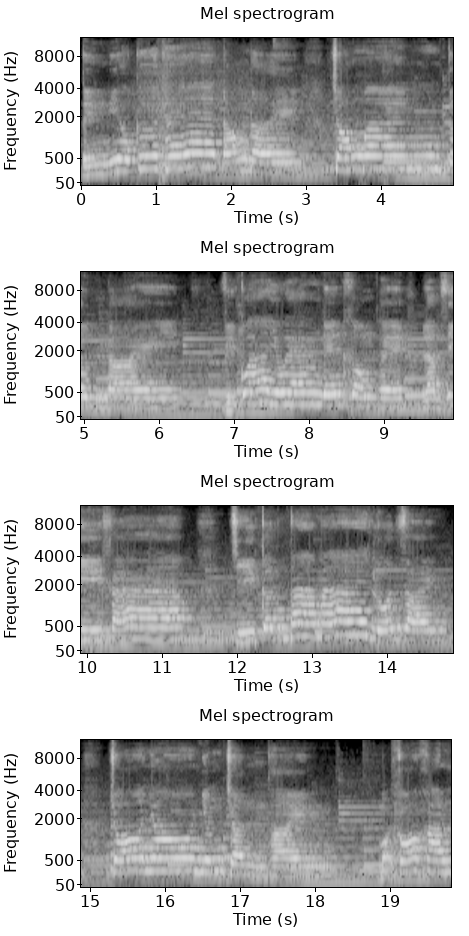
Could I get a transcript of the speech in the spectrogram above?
Tình yêu cứ thế đong đầy, Trong anh từng ngày. Vì quá yêu em nên không thể làm gì khác. Chỉ cần ta mãi luôn dành cho nhau những chân thành. Mọi khó khăn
